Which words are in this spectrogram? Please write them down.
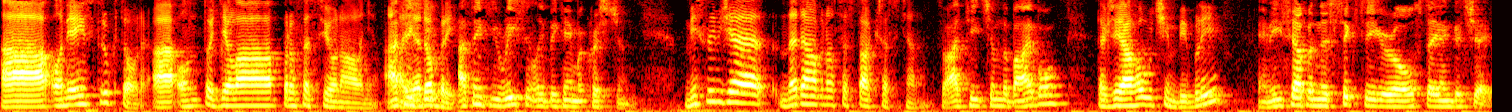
a on je instruktor a on to dělá profesionálně I a think je he, dobrý. I think he recently became a Christian. Myslím, že nedávno se stal křesťanem. So I teach him the Bible, Takže já ho učím Biblii and he's helping this 60-year-old stay in good shape.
